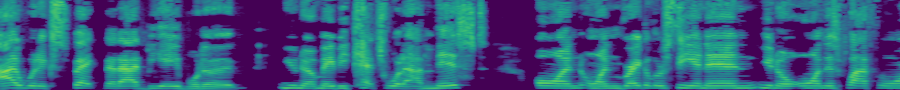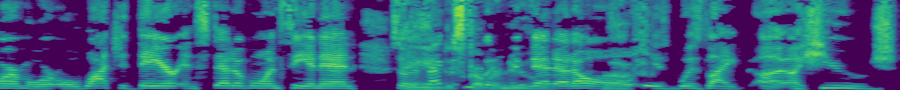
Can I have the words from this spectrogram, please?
I would expect that I'd be able to, you know, maybe catch what I missed on, on regular CNN, you know, on this platform or, or watch it there instead of on CNN. So and the fact that you couldn't do that at all stuff. is, was like a, a huge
